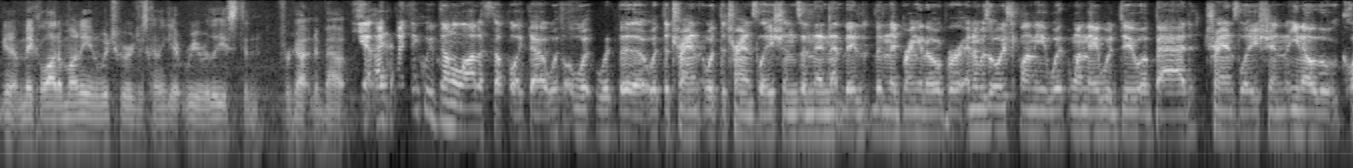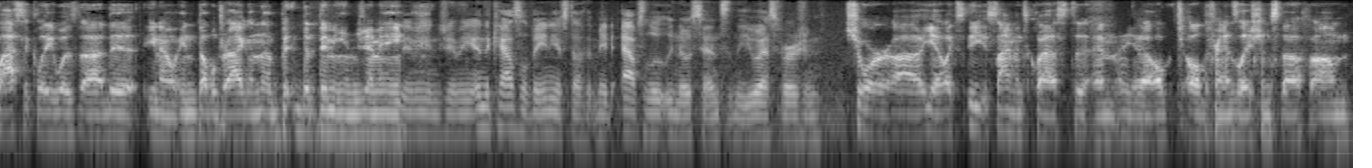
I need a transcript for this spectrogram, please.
you know make a lot of money and which were just gonna get re-released and forgotten about. Yeah, I, I think we've done a lot of stuff like that with with, with the with the trans with the translations, and then they then they bring it over, and it was always funny with when they would do a bad translation. You know, classically was uh, the you know in Double Dragon the the Bimmy and Jimmy, Bimmy and Jimmy, and the Castlevania stuff that made absolutely no sense in the U.S. version. Sure, uh, yeah, like Simon's Quest and you know all, all the translation stuff. Um,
